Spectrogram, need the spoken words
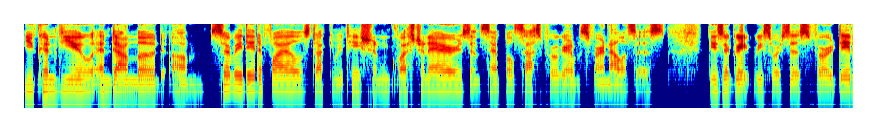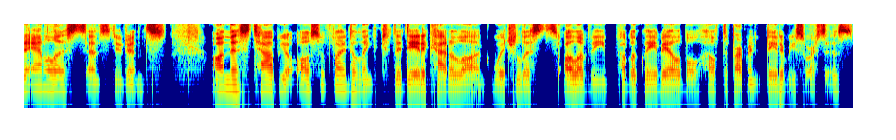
You can view and download um, survey data files, documentation, questionnaires, and sample SAS programs for analysis. These are great resources for data analysts and students. On this tab, you'll also find a link to the data catalog, which lists all of the publicly available health department data resources.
